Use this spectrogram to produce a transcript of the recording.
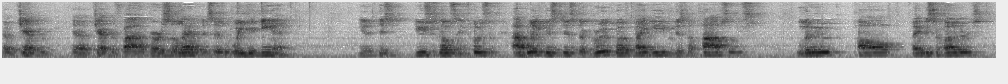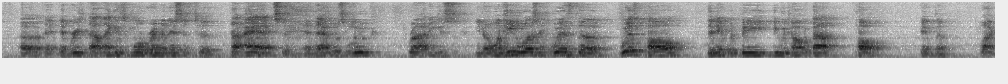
uh, chapter, uh, chapter 5, verse 11, it says we again. You know, this uses those inclusive. I believe it's just a group of maybe even just apostles, Luke, Paul, maybe some others, uh, and, and I think it's more reminiscent to, to Acts, and, and that was Luke writing. Is, you know, when he wasn't with uh, with Paul, then it would be he would talk about Paul in the like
